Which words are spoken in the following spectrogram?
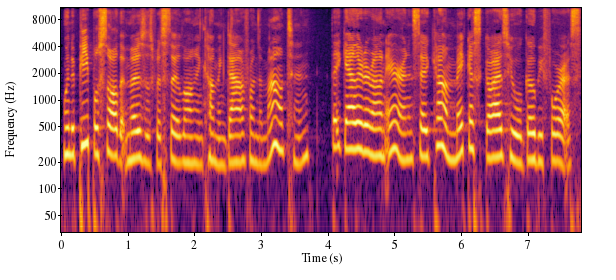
When the people saw that Moses was so long in coming down from the mountain, they gathered around Aaron and said, Come, make us gods who will go before us.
